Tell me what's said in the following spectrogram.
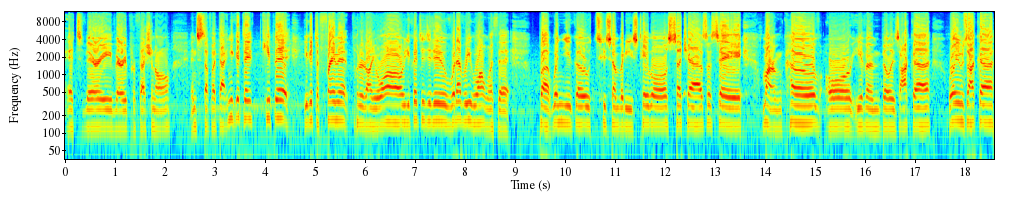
It's very, very professional and stuff like that. And you get to keep it, you get to frame it, put it on your wall, you get to do whatever you want with it. But when you go to somebody's table, such as, let's say, Martin Kove or even Billy Zabka, William Zabka,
